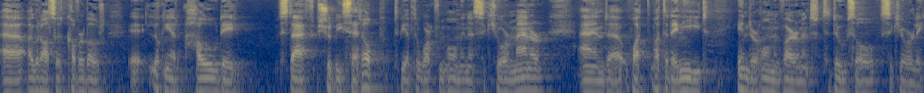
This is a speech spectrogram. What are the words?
uh, I would also cover about uh, looking at how the staff should be set up to be able to work from home in a secure manner and uh, what, what do they need in their home environment to do so securely.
